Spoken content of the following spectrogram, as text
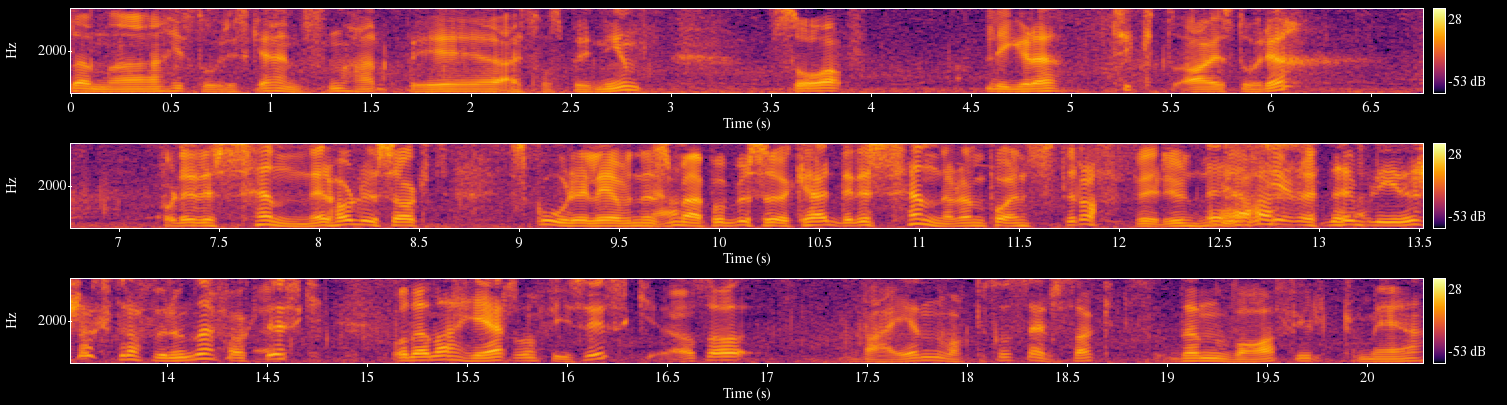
denne historiske hendelsen her oppe i Eidsvollsbygningen, så ligger det tykt av historie. For dere sender, har du sagt, skoleelevene som er på besøk her, dere sender dem på en strafferunde, sier du. det blir en slags strafferunde, faktisk. Og den er helt sånn fysisk. Altså, veien var ikke så selvsagt. Den var fylt med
